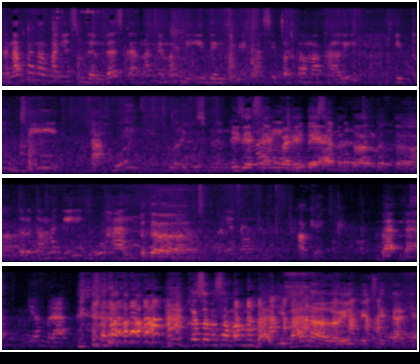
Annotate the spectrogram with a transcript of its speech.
Kenapa namanya 19? Karena memang diidentifikasi pertama kali itu di tahun 2019 Di Desember kemarin, itu ya, betul, betul. Terutama di Wuhan. Betul. Ya. Oke. Mbak, Mbak. Iya mbak. Kok sama-sama Mbak gimana loh ini ceritanya?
